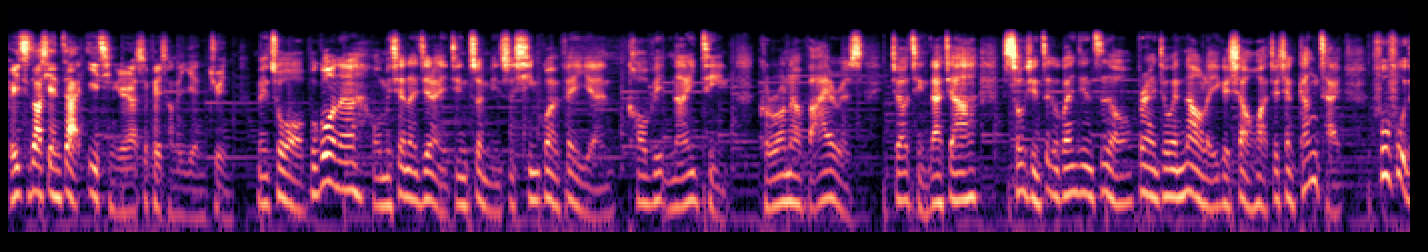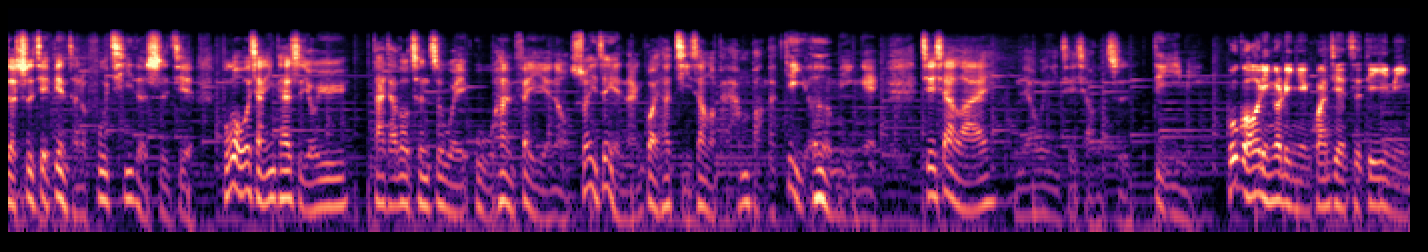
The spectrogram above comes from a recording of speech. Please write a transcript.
而一直到现在，疫情仍然是非常的严峻。没错，不过呢，我们现在既然已经证明是新冠肺炎 （COVID-19, Coronavirus），就要请大家搜寻这个关键字哦，不然就会闹了一个笑话，就像刚才夫妇的世界变成了夫妻的世界。不过我想一开始由于大家都称之为武汉肺炎哦，所以这也难怪它挤上了排行榜的第二名诶。接下来我们要为你揭晓的是第一名。Google 二零二零年关键字第一名，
